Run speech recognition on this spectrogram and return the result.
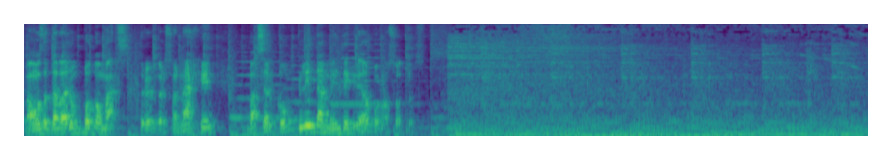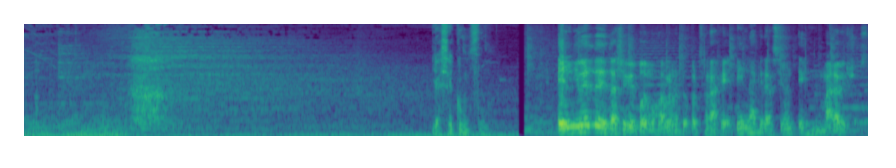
Vamos a tardar un poco más, pero el personaje va a ser completamente creado por nosotros. Ya sé Kung Fu. El nivel de detalle que podemos darle a nuestro personaje en la creación es maravilloso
